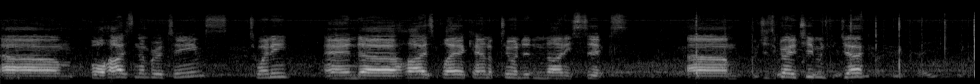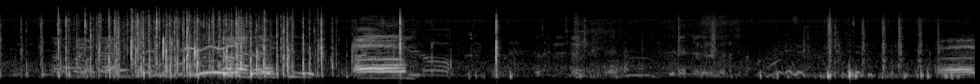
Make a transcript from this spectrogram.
um, for highest number of teams, 20, and uh, highest player count of 296, um, which is a great achievement for Jack. Um, uh,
